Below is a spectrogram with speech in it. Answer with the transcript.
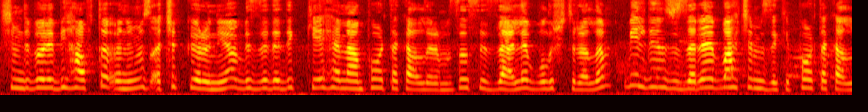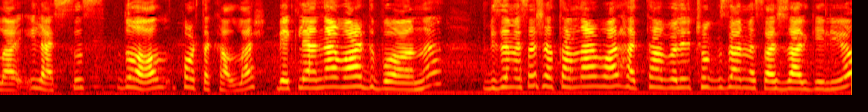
Şimdi böyle bir hafta önümüz açık görünüyor. Biz de dedik ki hemen portakallarımızı sizlerle buluşturalım. Bildiğiniz üzere bahçemizdeki portakallar ilaçsız, doğal portakallar. Bekleyenler vardı bu anı. Bize mesaj atanlar var. Hatta böyle çok güzel mesajlar geliyor.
